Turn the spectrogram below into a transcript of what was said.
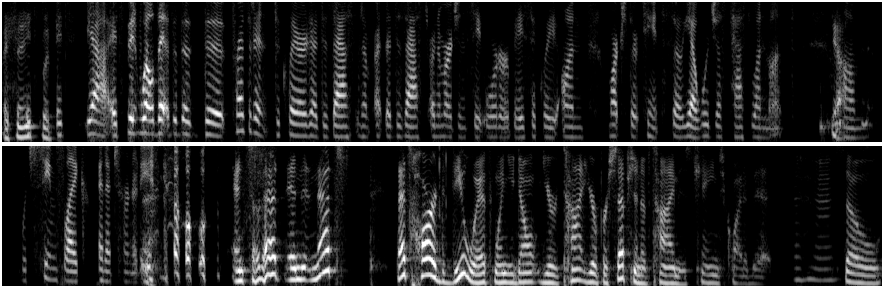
I think. It's, but it's yeah, it's been well. The, the the president declared a disaster a disaster an emergency order basically on March 13th. So yeah, we're just past one month. Yeah. Um, which seems like an eternity ago. and so that and, and that's that's hard to deal with when you don't your time your perception of time has changed quite a bit. Mm-hmm. So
